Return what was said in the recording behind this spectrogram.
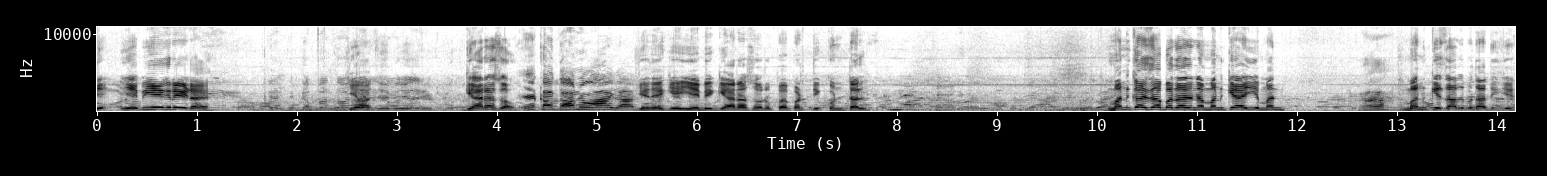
ये ये भी एक रेट है। ग्यारह सौ। आ ये देखिए ये भी ग्यारह सौ रुपये प्रति कुंटल मन का हिसाब बता देना मन क्या है ये मन? हाँ? मन के हिसाब से बता दीजिए।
